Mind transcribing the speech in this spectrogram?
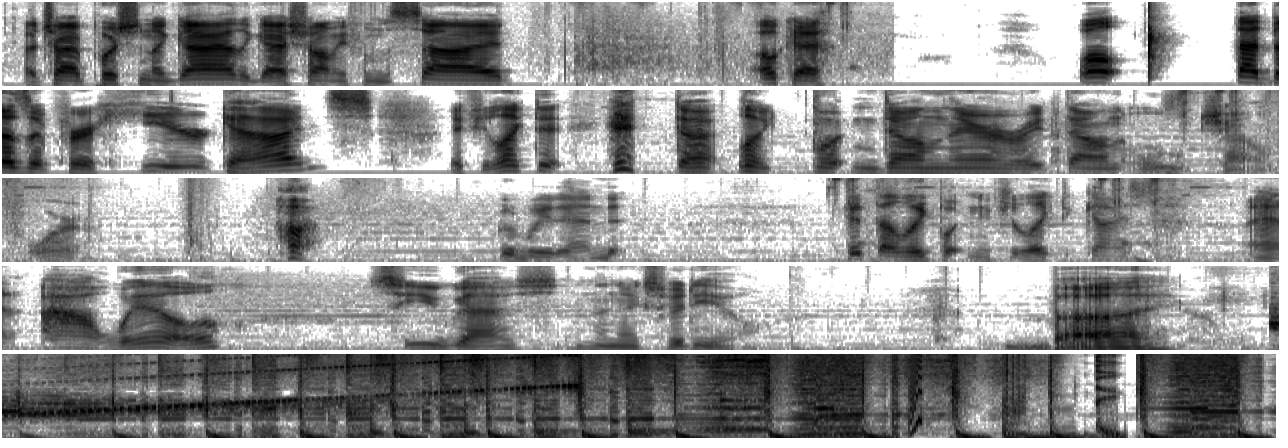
I tried pushing the guy. The guy shot me from the side. Okay. Well, that does it for here, guys. If you liked it, hit that like button down there, right down. Ooh, channel 4. Huh. Good way to end it. Hit that like button if you liked it, guys. And I will see you guys in the next video. Bye. Thank you.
